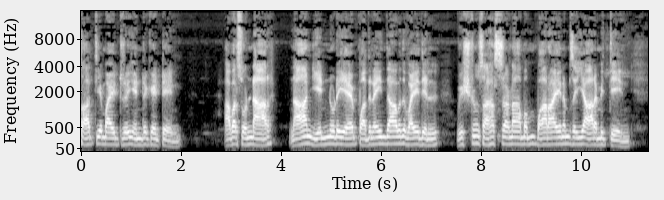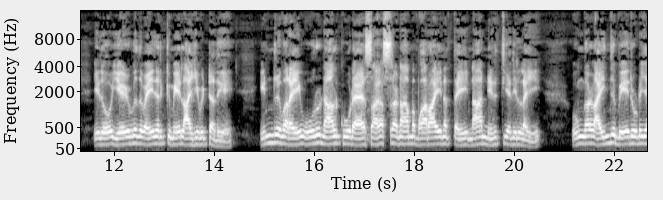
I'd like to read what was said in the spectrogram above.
சாத்தியமாயிற்று என்று கேட்டேன். அவர் சொன்னார் நான் என்னுடைய பதினைந்தாவது வயதில் விஷ்ணு சகசிரநாமம் பாராயணம் செய்ய ஆரம்பித்தேன். இதோ எழுபது வயதிற்கு மேல் ஆகிவிட்டது. இன்று வரை ஒரு நாள் கூட சகசிரநாம பாராயணத்தை நான் நிறுத்தியதில்லை. உங்கள் ஐந்து பேருடைய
